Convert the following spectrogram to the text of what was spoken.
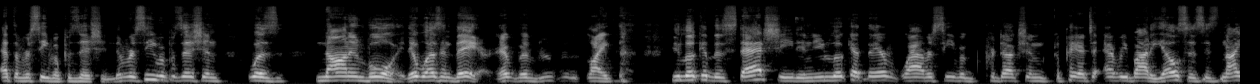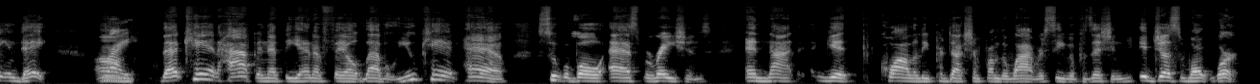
at the receiver position. The receiver position was non and void. It wasn't there. It was like you look at the stat sheet and you look at their wide receiver production compared to everybody else's, it's night and day. Um, right. That can't happen at the NFL level. You can't have Super Bowl aspirations and not get quality production from the wide receiver position. It just won't work.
